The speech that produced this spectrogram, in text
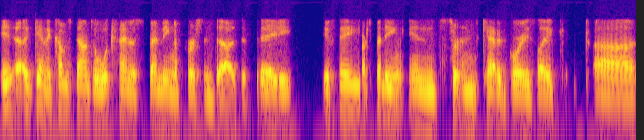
It, again, it comes down to what kind of spending a person does. If they if they are spending in certain categories like uh,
